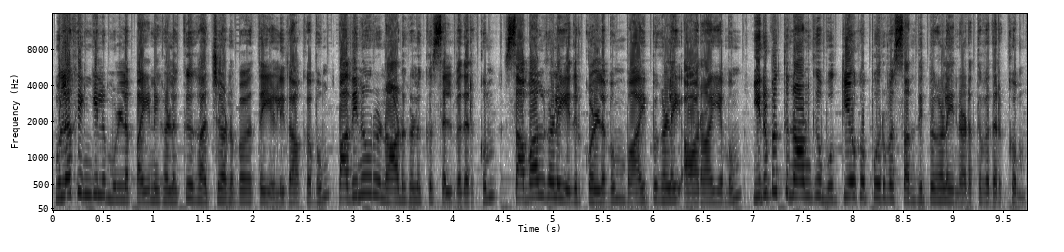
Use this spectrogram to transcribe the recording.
உலகெங்கிலும் உள்ள பயணிகளுக்கு ஹஜ் அனுபவத்தை எளிதாக்கவும் பதினோரு நாடுகளுக்கு செல்வதற்கும் சவால்களை எதிர்கொள்ளவும் வாய்ப்புகளை ஆராயவும் இருபத்தி நான்கு உத்தியோகபூர்வ சந்திப்புகளை நடத்துவதற்கும்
